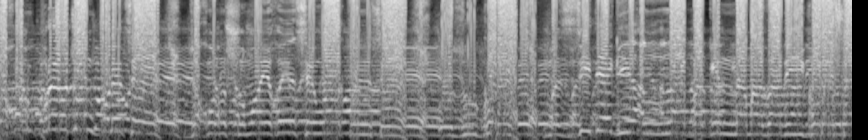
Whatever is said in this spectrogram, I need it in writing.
যখন প্রয়োজন পড়েছে যখন সময় হয়েছে, ওয়াক হয়েছে ওযু করে মসজিদে গিয়ে আল্লাহ পাকের নামাজ আদায় করেছে।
